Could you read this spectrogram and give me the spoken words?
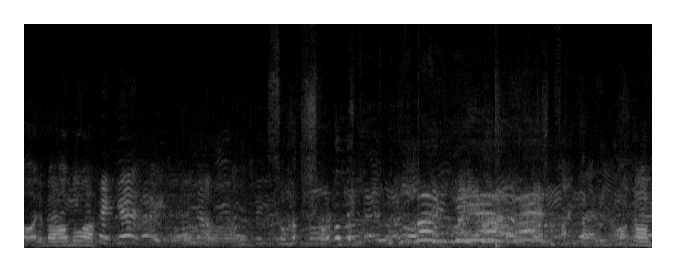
Ta det med han nå, da. Så slår det, Hakan.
